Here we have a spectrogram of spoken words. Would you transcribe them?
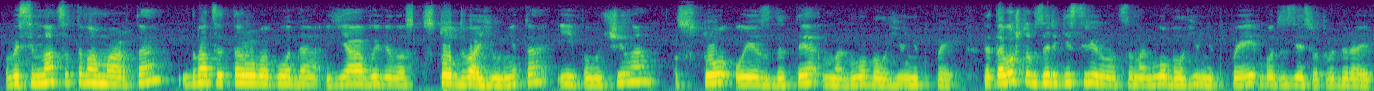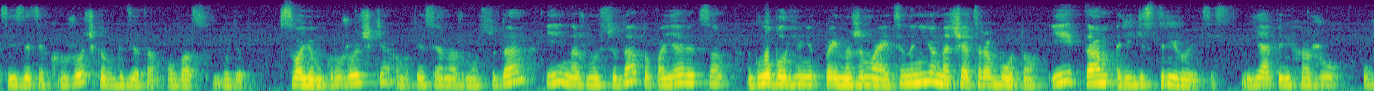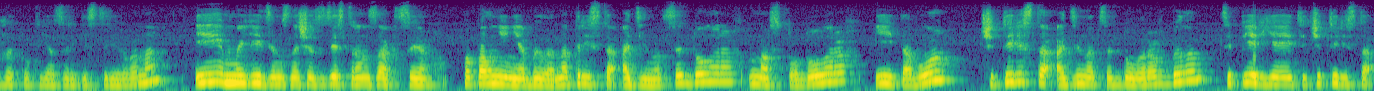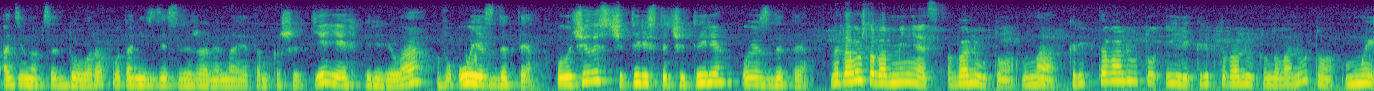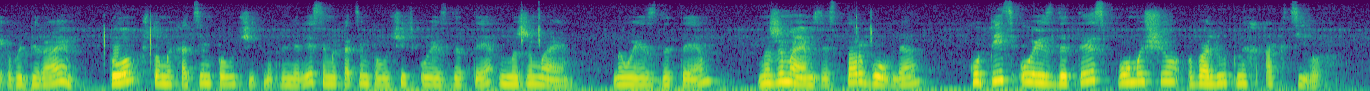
18 марта 2022 года я вывела 102 юнита и получила 100 USDT на Global Unit Pay. Для того, чтобы зарегистрироваться на Global Unit Pay, вот здесь вот выбираете из этих кружочков, где там у вас будет в своем кружочке. Вот если я нажму сюда и нажму сюда, то появится Global Unit Pay. Нажимаете на нее, начать работу и там регистрируетесь. Я перехожу, уже тут я зарегистрирована. И мы видим, значит, здесь транзакции пополнение было на 311 долларов, на 100 долларов. И итого 411 долларов было. Теперь я эти 411 долларов, вот они здесь лежали на этом кошельке, я их перевела в USDT. Получилось 404 USDT. Для того, чтобы обменять валюту на криптовалюту или криптовалюту на валюту, мы выбираем то, что мы хотим получить. Например, если мы хотим получить USDT, нажимаем на USDT, нажимаем здесь торговля, Купить USDT с помощью валютных активов.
